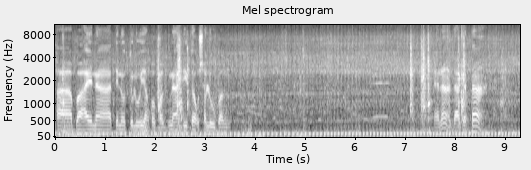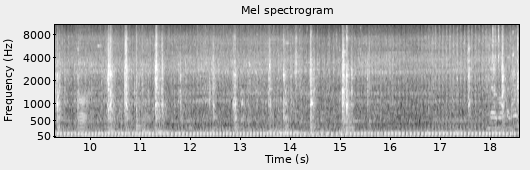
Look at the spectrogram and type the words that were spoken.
ah, bahay na tinutuluyan ko pag nandito ako sa lubang. Na, dagat na. Oh. Laro tagal.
